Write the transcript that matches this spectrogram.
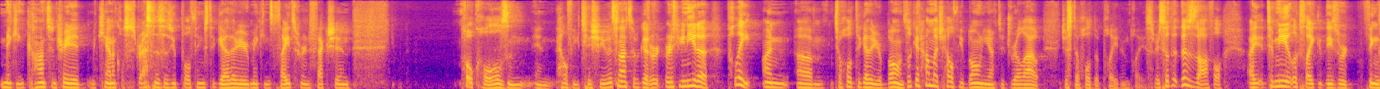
making concentrated mechanical stresses as you pull things together. You're making sites for infection poke holes in, in, healthy tissue. It's not so good. Or, or if you need a plate on, um, to hold together your bones, look at how much healthy bone you have to drill out just to hold the plate in place. Right? So th this is awful. I, to me, it looks like these were things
